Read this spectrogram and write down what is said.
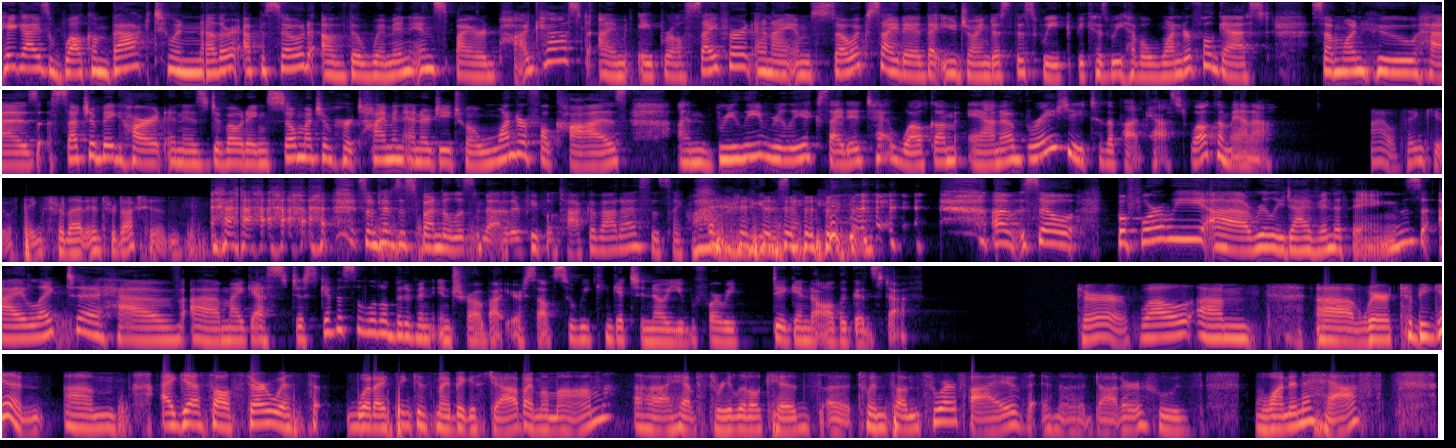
Hey guys, welcome back to another episode of the Women Inspired Podcast. I'm April Seifert, and I am so excited that you joined us this week because we have a wonderful guest, someone who has such a big heart and is devoting so much of her time and energy to a wonderful cause. I'm really, really excited to welcome Anna Bragi to the podcast. Welcome, Anna. Wow, thank you. Thanks for that introduction. Sometimes it's fun to listen to other people talk about us. It's like, wow, what are you going to say? um, so, before we uh, really dive into things, I like to have uh, my guests just give us a little bit of an intro about yourself so we can get to know you before we dig into all the good stuff. Sure. Well, um, uh, where to begin? Um, I guess I'll start with what I think is my biggest job. I'm a mom. Uh, I have three little kids, uh, twin sons who are five, and a daughter who's one and a half.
